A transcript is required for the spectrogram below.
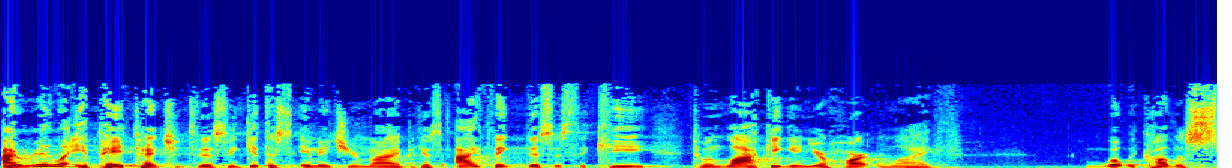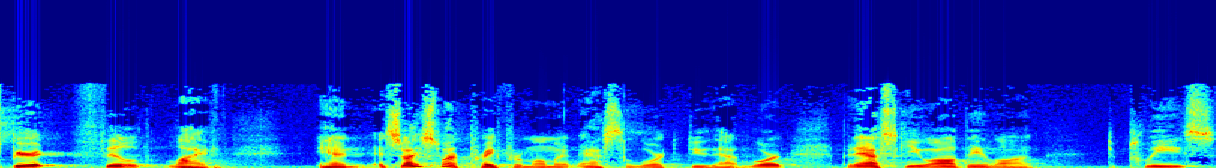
I really want you to pay attention to this and get this image in your mind because I think this is the key to unlocking in your heart and life what we call the spirit filled life. And, and, so I just want to pray for a moment and ask the Lord to do that. Lord, been asking you all day long to please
